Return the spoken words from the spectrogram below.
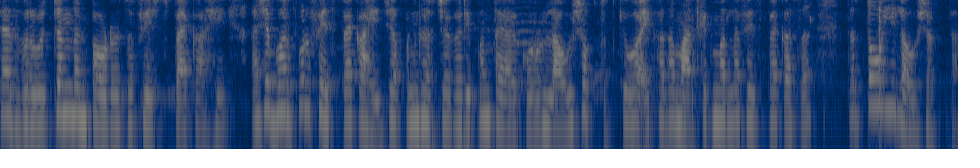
त्याचबरोबर चंदन पावडरचं फेस पॅक आहे. असे भरपूर फेस पॅक आहेत जे आपण घरच्या घरी पण तयार करून लावू शकतो. किंवा एखादा मार्केटमधला फेस पॅक असेल तर तोही लावू शकता.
